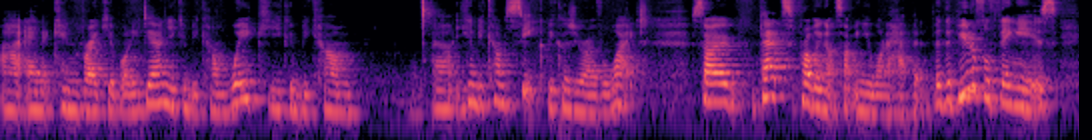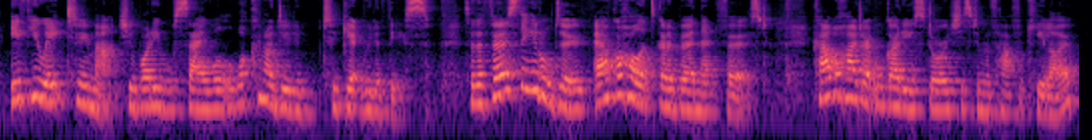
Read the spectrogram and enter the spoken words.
uh, and it can break your body down. You can become weak. You can become uh, you can become sick because you're overweight. So that's probably not something you want to happen. But the beautiful thing is, if you eat too much, your body will say, Well, what can I do to, to get rid of this? So the first thing it'll do, alcohol, it's going to burn that first. Carbohydrate will go to your storage system of half a kilo.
